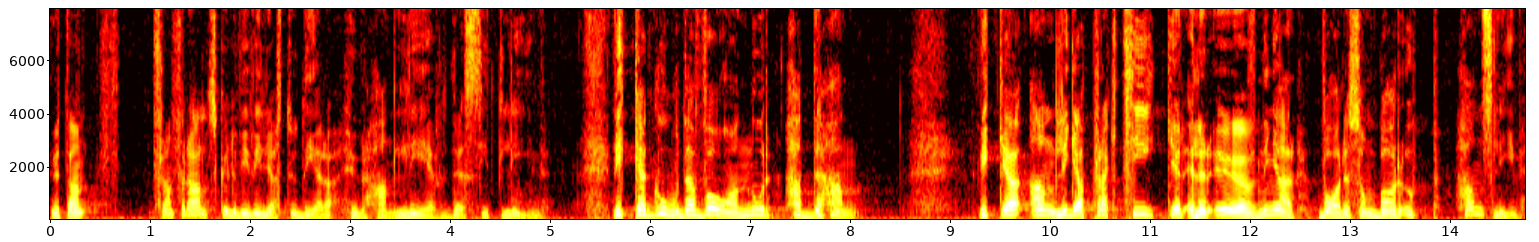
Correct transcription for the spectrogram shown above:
utan framförallt skulle vi vilja studera hur han levde sitt liv. Vilka goda vanor hade han? Vilka andliga praktiker eller övningar var det som bar upp hans liv?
